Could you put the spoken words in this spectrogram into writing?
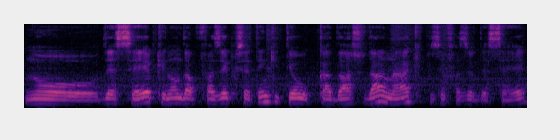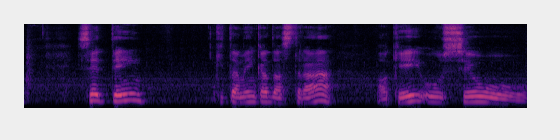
no DCE, porque não dá para fazer, porque você tem que ter o cadastro da ANAC para você fazer o DCE. Você tem que também cadastrar, ok, o seu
